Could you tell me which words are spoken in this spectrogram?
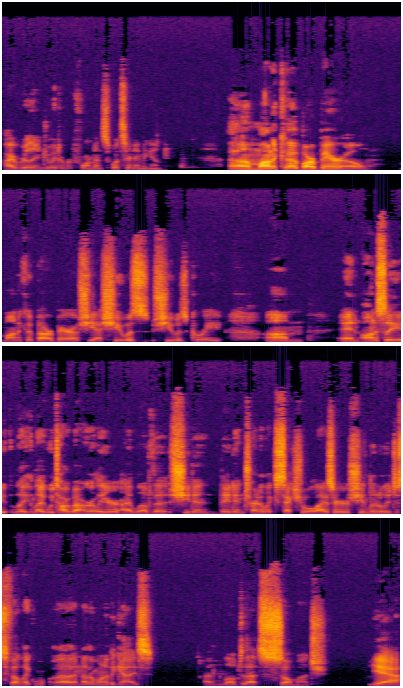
I really enjoyed her performance. What's her name again? Uh, Monica Barbaro. Monica Barbaro. She yeah, she was she was great. Um and honestly, like like we talked about earlier, I love that she didn't they didn't try to like sexualize her. She literally just felt like uh, another one of the guys. I loved that so much. Yeah,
